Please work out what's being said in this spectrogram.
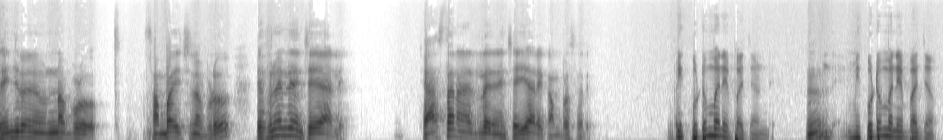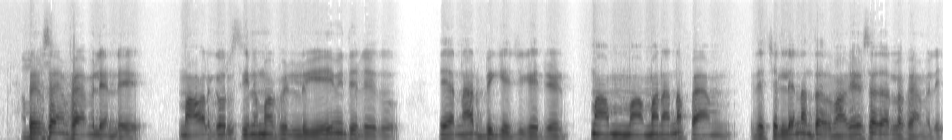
రేంజ్లో నేను ఉన్నప్పుడు సంపాదించినప్పుడు డెఫినెట్లీ నేను చేయాలి. చేస్తాను అనట్లేదు నేను చేయాలి కంపల్సరీ. మీ కుటుంబ నేపథ్యం అండి. మీ కుటుంబ నేపథ్యం. వ్యవసాయం ఫ్యామిలీ అండి. మా వాళ్ళకి ఎవరికి సినిమా ఫీల్డ్ ఏమీ తెలియదు. They are not big educated. మా అమ్మ అమ్మ నాన్న ఫ్యామ్ ఇదే చెల్లెలు అంతా మా వ్యవసాయదారుల ఫ్యామిలీ.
